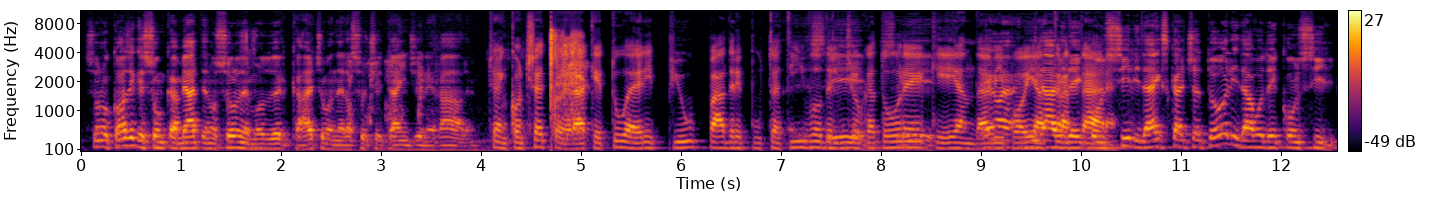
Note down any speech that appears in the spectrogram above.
sono cose che sono cambiate non solo nel mondo del calcio ma nella società in generale. Cioè il concetto era che tu eri più padre putativo eh, del giocatore sì. che andavi era, poi a trattare. dei consigli, da ex calciatori davo dei consigli,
